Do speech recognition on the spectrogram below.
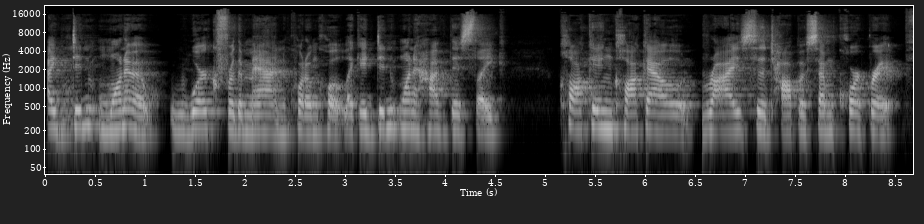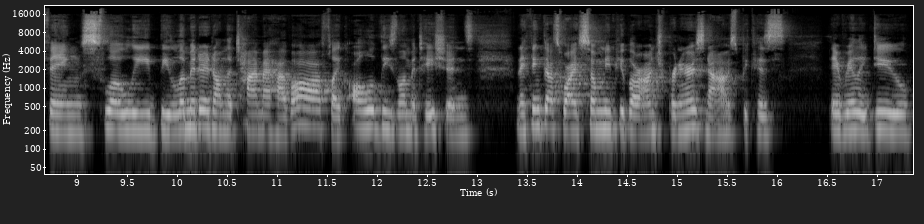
i didn't want to work for the man quote unquote. Like i didn't want to have this like clock in, clock out, rise to the top of some corporate thing, slowly be limited on the time I have off, like all of these limitations. And I think that's why so many people are entrepreneurs now, is because they really do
